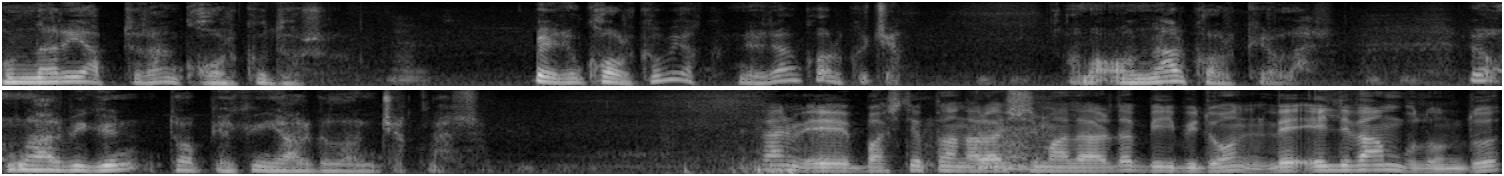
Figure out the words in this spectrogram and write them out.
bunları yaptıran korkudur. Benim korkum yok. Neden korkacağım? Ama onlar korkuyorlar. Ve onlar bir gün topyekun yargılanacaklar. Efendim e, başta yapılan araştırmalarda bir bidon ve eldiven bulundu.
